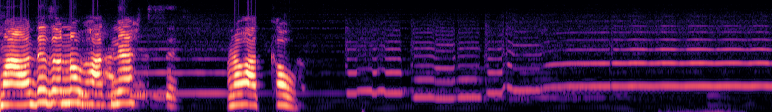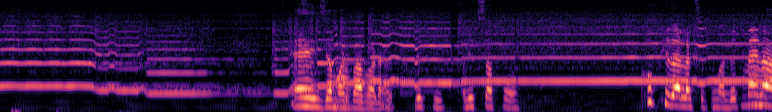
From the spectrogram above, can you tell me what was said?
মা আমাদের জন্য ভাত নিয়ে আসতেছে আমরা ভাত খাও এই যে আমার বাবারা দেখি রিক্সা পো খুব খিদা লাগছে তোমাদের তাই না?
